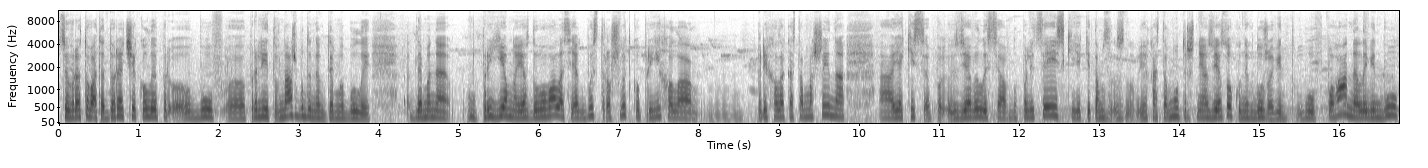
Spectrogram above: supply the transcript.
це врятувати. До речі, коли був е, приліт в наш будинок, де ми були, для мене ну, приємно, я здивувалася, як швидко, швидко приїхала, приїхала якась там машина, якісь е, з'явилися ну, поліцейські, які там якась там внутрішній зв'язок. У них дуже він був поганий, але він був.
